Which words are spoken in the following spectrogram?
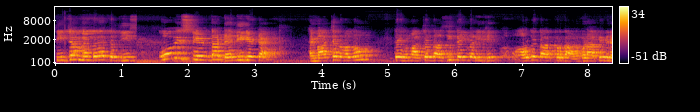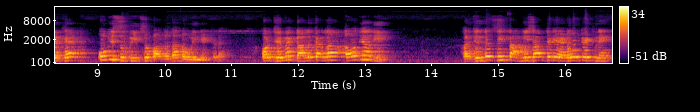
ਤੀਜਾ ਮੈਂਬਰ ਹੈ ਦਲਜੀਤ ਉਹ ਵੀ ਸਟੇਟ ਦਾ ਡੈਲੀਗੇਟ ਹੈ। ਹਿਮਾਚਲ ਵੱਲੋਂ ਤੇ ਹਿਮਾਚਲ ਦਾ ਅਸੀਂ ਕਈ ਵਾਰੀ ਅਹੁਦੇਦਾਰ ਪ੍ਰਧਾਨ ਬਣਾ ਕੇ ਵੀ ਰੱਖਿਆ, ਉਹ ਵੀ ਸੁਖਬੀਰ ਸਿੰਘ ਬਾਦਲ ਦਾ ਨੋਮੀਨੇਟਡ ਹੈ। ਔਰ ਜੇ ਮੈਂ ਗੱਲ ਕਰ ਲਾਂ ਅਹੁਦਿਆਂ ਦੀ ਹਰਜਿੰਦਰ ਸਿੰਘ ਧਾਮੀ ਸਾਹਿਬ ਜਿਹੜੇ ਐਡਵੋਕੇਟ ਨੇ,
